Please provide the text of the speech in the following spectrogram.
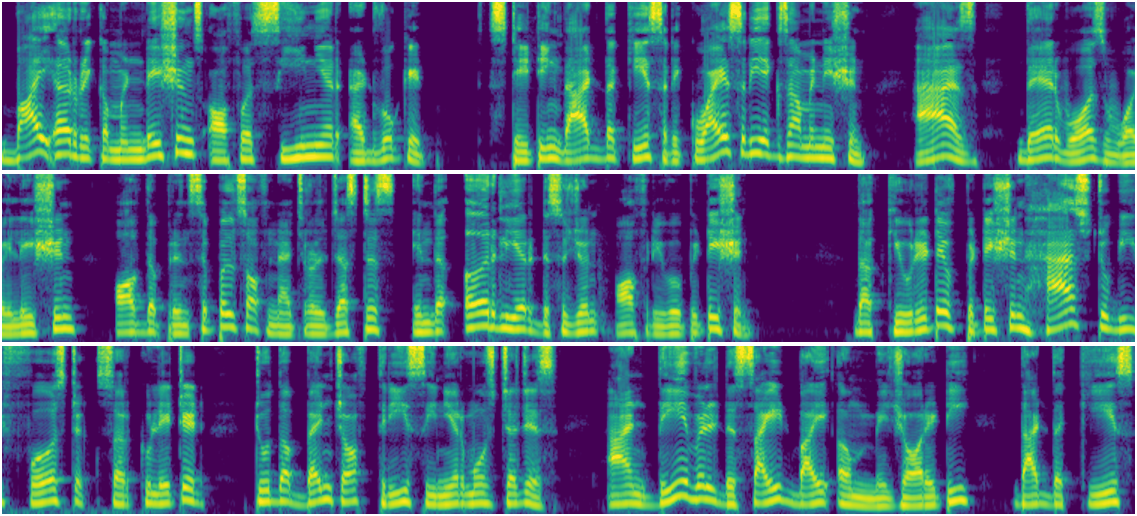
by a recommendations of a senior advocate stating that the case requires re-examination as there was violation of the principles of natural justice in the earlier decision of review petition. The curative petition has to be first circulated to the bench of three senior most judges and they will decide by a majority that the case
